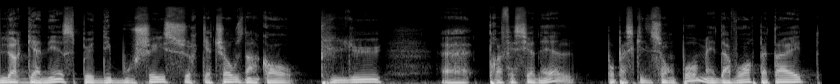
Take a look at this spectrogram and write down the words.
l'organisme peut déboucher sur quelque chose d'encore plus euh, professionnel, pas parce qu'ils ne le sont pas, mais d'avoir peut-être,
